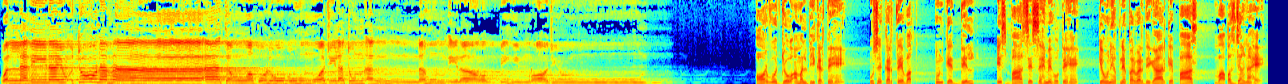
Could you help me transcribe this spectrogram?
والذین یؤتون ما آتوا وقلوبهم وجلة انہم الى ربهم راجعون اور وہ جو عمل بھی کرتے ہیں، اسے کرتے وقت ان کے دل اس بات سے سہمے ہوتے ہیں کہ انہیں اپنے پروردگار کے پاس واپس جانا ہے۔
